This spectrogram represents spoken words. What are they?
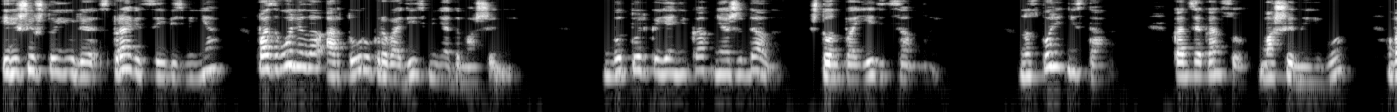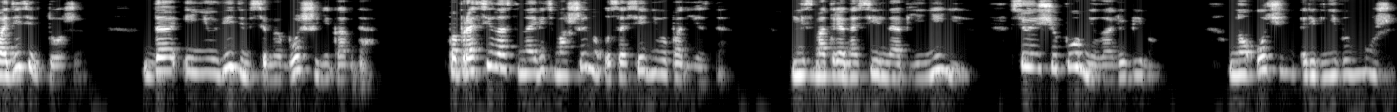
и, решив, что Юля справится и без меня, позволила Артуру проводить меня до машины. Вот только я никак не ожидала, что он поедет со мной. Но спорить не стала. В конце концов, машина его, водитель тоже. Да и не увидимся мы больше никогда. Попросила остановить машину у соседнего подъезда. Несмотря на сильное опьянение, все еще помнила о любимом, но очень ревнивом муже.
